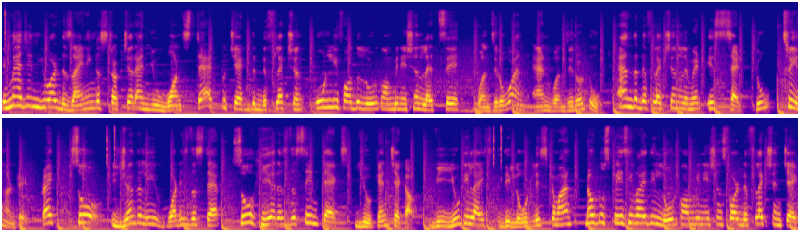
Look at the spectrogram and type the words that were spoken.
Imagine you are designing a structure and you want STAAD to check the deflection only for the load combination let's say 101 and 102 and the deflection limit is set to 300 right so generally what is the step so here is the syntax you can check out we utilize the load list command now to specify the load combinations for deflection check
